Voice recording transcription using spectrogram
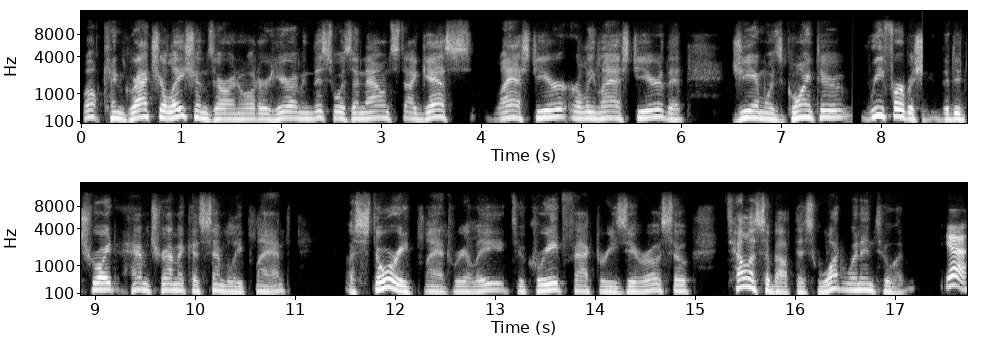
Well, congratulations are in order here. I mean, this was announced, I guess, last year, early last year, that GM was going to refurbish the Detroit Hamtramck assembly plant a storied plant really to create Factory Zero. So tell us about this. What went into it? Yeah.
